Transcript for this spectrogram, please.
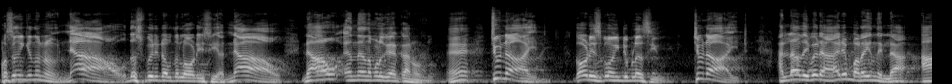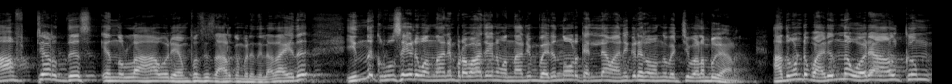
പ്രസംഗിക്കുന്നു now the spirit of the Lord is here now now എന്നേ നമ്മൾ കേൾക്കാനുള്ളൂ. ഏ? Tonight God is going to bless you tonight അല്ലാതെ ഇവരാരും പറയുന്നില്ല ആഫ്റ്റർ ദിസ് എന്നുള്ള ആ ഒരു എംഫസിസ് ആർക്കും വരുന്നില്ല. അതായത് ഇന്ന് ക്രൂസൈഡ് വന്നാലും പ്രവാചകൻ വന്നാലും വരുന്നവർക്കെല്ലാം അനുഗ്രഹം അങ്ങ് വെച്ച് വിളമ്പുകയാണ്. അതുകൊണ്ട് വരുന്ന ഒരാൾക്കും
